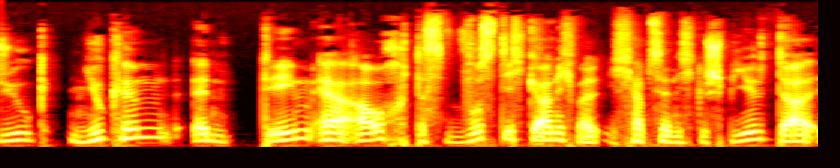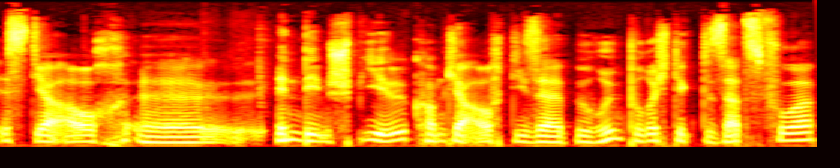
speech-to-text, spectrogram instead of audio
Duke Nukem, in dem er auch, das wusste ich gar nicht, weil ich habe es ja nicht gespielt, da ist ja auch äh, in dem Spiel kommt ja auch dieser berühmt-berüchtigte Satz vor,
